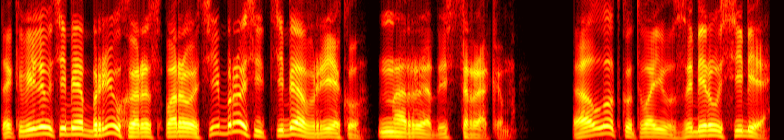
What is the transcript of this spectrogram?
Так велю тебе брюхо распороть и бросить тебя в реку на радость ракам, А лодку твою заберу себе.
